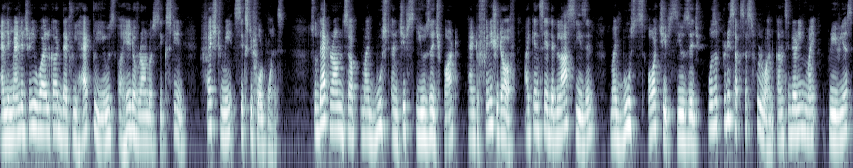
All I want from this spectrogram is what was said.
and the mandatory wildcard that we had to use ahead of round of 16 fetched me 64 points. So that rounds up my boost and chips usage part and to finish it off I can say that last season my boosts or chips usage was a pretty successful one considering my previous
